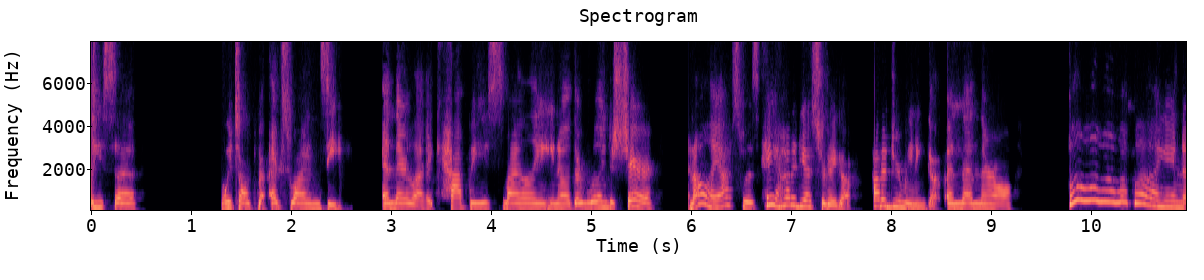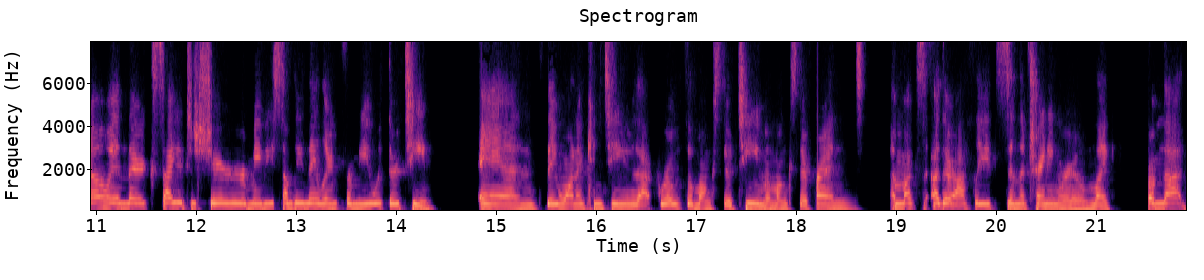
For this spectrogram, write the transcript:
Lisa. We talked about X, Y, and Z. And they're like happy, smiling, you know, they're willing to share. And all I asked was, hey, how did yesterday go? How did your meeting go? And then they're all, blah, blah, blah, blah, you know, and they're excited to share maybe something they learned from you with their team and they want to continue that growth amongst their team, amongst their friends, amongst other athletes in the training room. Like from that,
